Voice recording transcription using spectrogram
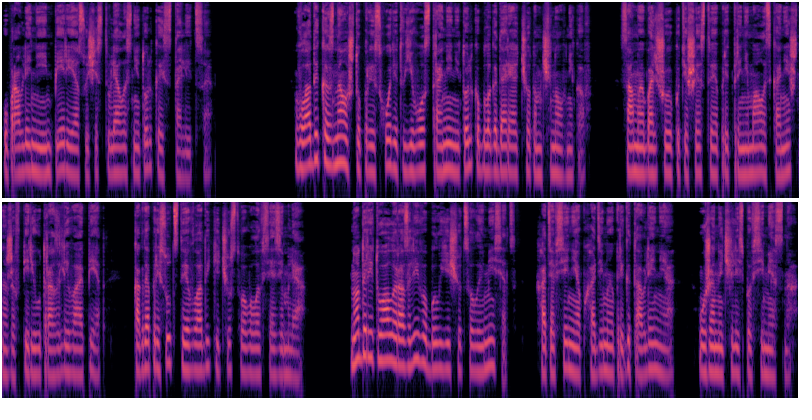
Управление империей осуществлялось не только из столицы. Владыка знал, что происходит в его стране не только благодаря отчетам чиновников. Самое большое путешествие предпринималось, конечно же, в период разлива опет, когда присутствие владыки чувствовала вся земля. Но до ритуала разлива был еще целый месяц, хотя все необходимые приготовления уже начались повсеместно.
